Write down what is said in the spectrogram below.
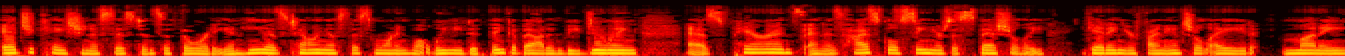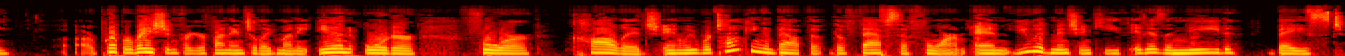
Education Assistance Authority, and he is telling us this morning what we need to think about and be doing as parents and as high school seniors, especially getting your financial aid money or preparation for your financial aid money in order for college, and we were talking about the, the FAFSA form, and you had mentioned, Keith, it is a need-based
